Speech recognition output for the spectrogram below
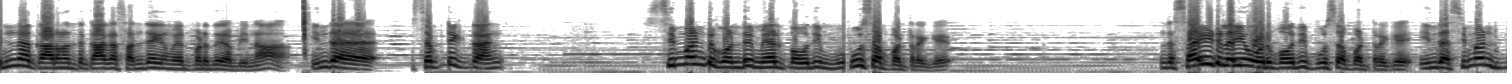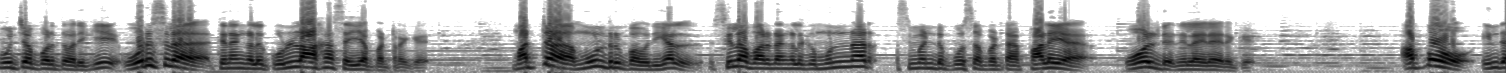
என்ன காரணத்துக்காக சந்தேகம் ஏற்படுது அப்படின்னா இந்த செப்டிக் டேங்க் சிமெண்ட் கொண்டு மேல் பகுதி பூசப்பட்டிருக்கு. இந்த சைடுலையும் ஒரு பகுதி பூசப்பட்டிருக்கு. இந்த சிமெண்ட் பூச்சை பொறுத்த வரைக்கும் ஒரு சில தினங்களுக்கு உள்ளாக செய்யப்பட்டிருக்கு. மற்ற மூன்று பகுதிகள் சில வருடங்களுக்கு முன்னர் சிமெண்ட் பூசப்பட்ட பழைய ஓல்டு நிலையில இருக்கு. அப்போ இந்த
